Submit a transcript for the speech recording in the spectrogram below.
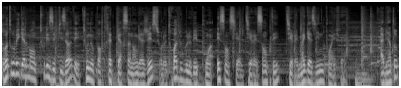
Retrouvez également tous les épisodes et tous nos portraits de personnes engagées sur le www.essentiel-santé-magazine.fr. À bientôt!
